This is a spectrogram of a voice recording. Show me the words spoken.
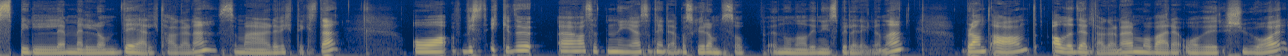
spillet mellom deltakerne som er det viktigste. Og hvis ikke du eh, har sett den nye, så tenkte jeg bare skulle ramse opp noen av de nye spillereglene. Blant annet, alle deltakerne må være over 20 år.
